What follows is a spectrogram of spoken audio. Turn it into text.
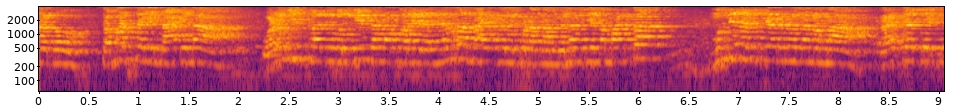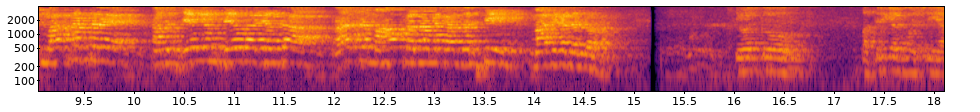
ನಾನು ಸಮಸ್ತ ಈ ನಾಡಿನ ಒಳ ಮೀಸಲಾತಿ ವರ್ಗೀಕರಣ ಪರ ಎಲ್ಲ ನಾಯಕರಲ್ಲಿ ಕೂಡ ನಾನು ವಿನಂತಿಯನ್ನು ಮಾಡ್ತಾ ಮುಂದಿನ ವಿಚಾರಗಳನ್ನ ನಮ್ಮ ರಾಜ್ಯಾಧ್ಯಕ್ಷ ಮಾತನಾಡ್ತಾರೆ. ನಾನು ಜೆ ಎಂ ದೇವರಾಜ್ ಅಂತ ರಾಜ್ಯ ಮಹಾಪ್ರಧಾನ ಕಾರ್ಯದರ್ಶಿ ಮಾದಿಗ ದಂಡೋರ ಇವತ್ತು ಪತ್ರಿಕಾಗೋಷ್ಠಿಯ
